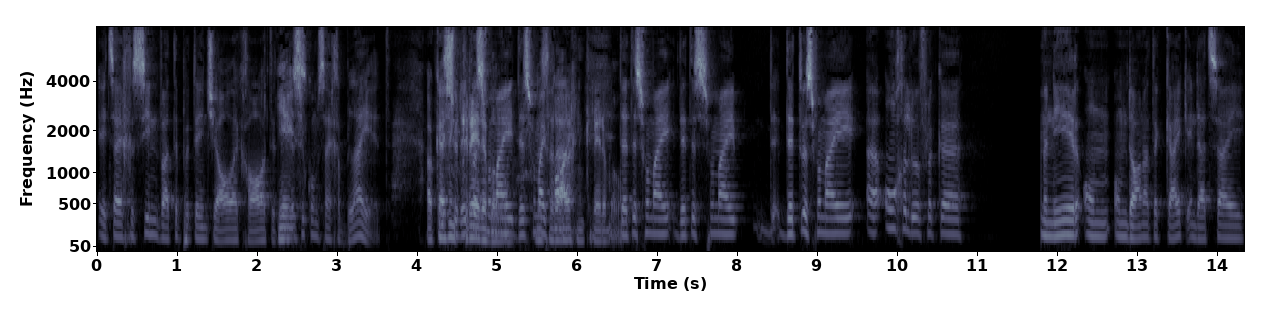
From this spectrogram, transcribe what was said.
het sy gesien wat 'n potensiaal ek gehad het. Yes. En dis hoekom sy gebly het. Okay, so dit was vir incredible. my dis vir my fyn. incredible. Dit is vir my dit is vir my dit, dit was vir my 'n ongelooflike manier om om daarna te kyk en dat sy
